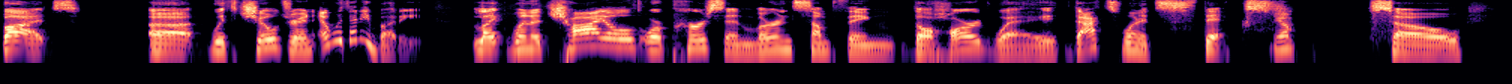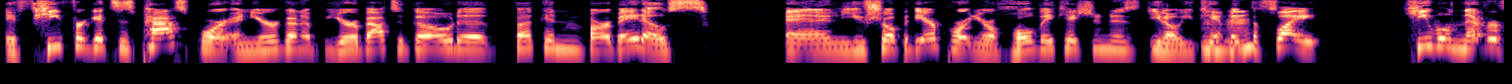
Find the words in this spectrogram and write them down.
But uh, with children and with anybody, like when a child or person learns something the hard way, that's when it sticks. Yep. So if he forgets his passport and you're gonna, you're about to go to fucking Barbados and you show up at the airport and your whole vacation is, you know, you can't Mhm. make the flight. he will never.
